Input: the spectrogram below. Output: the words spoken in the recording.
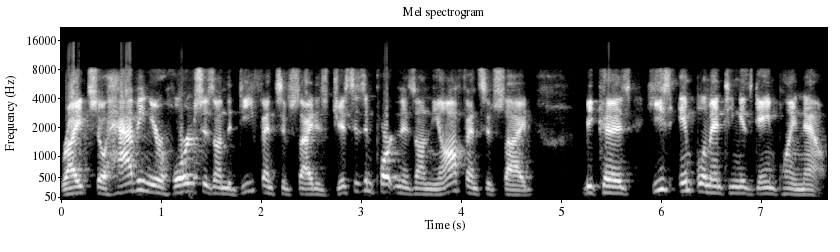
right? So having your horses on the defensive side is just as important as on the offensive side because he's implementing his game plan now.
